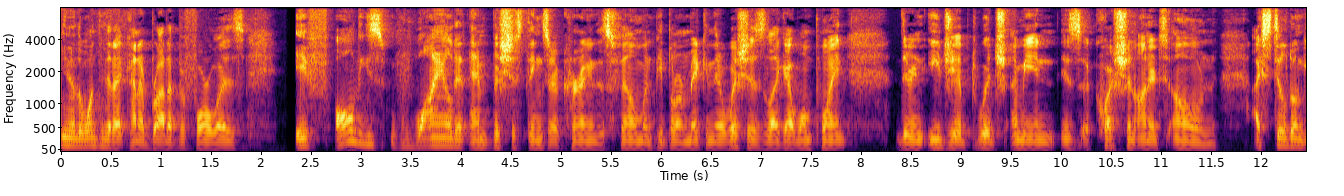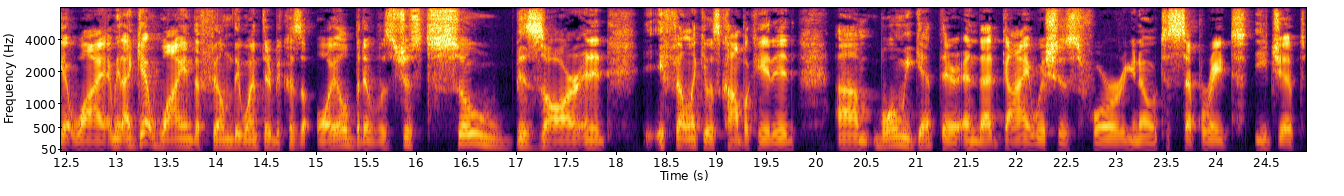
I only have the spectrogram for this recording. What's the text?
you know, the one thing that I kind of brought up before was if all these wild and ambitious things are occurring in this film when people are making their wishes, like at one point they're in Egypt, which I mean is a question on its own. I still don't get why. I mean, I get why in the film they went there because of oil, but it was just so bizarre and it it felt like it was complicated. Um, but when we get there and that guy wishes for you know to separate Egypt,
